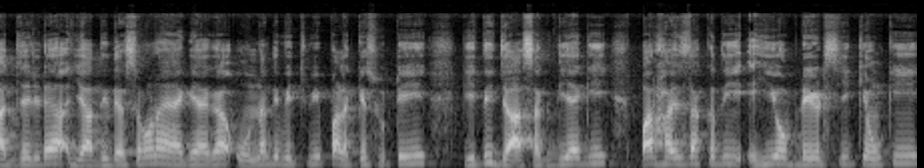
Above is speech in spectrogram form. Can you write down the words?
ਅੱਜ ਜਿਹੜਾ ਆਜ਼ਾਦੀ ਦਿਵਸ ਬਣਾਇਆ ਗਿਆ ਹੈਗਾ, ਉਹਨਾਂ ਦੇ ਵਿੱਚ ਵੀ ਭਲਕੇ ਛੁੱਟੀ ਕੀਤੀ ਜਾ ਸਕਦੀ ਹੈਗੀ। ਪਰ ਹਜੇ ਤੱਕ ਦੀ ਇਹੀ ਅਪਡੇਟ ਸੀ, ਕਿਉਂਕਿ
